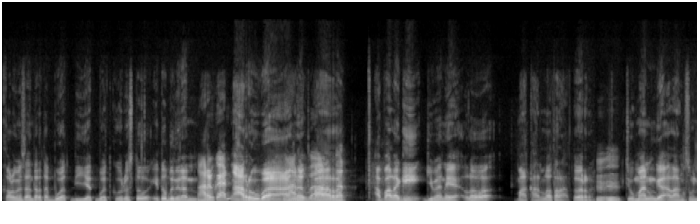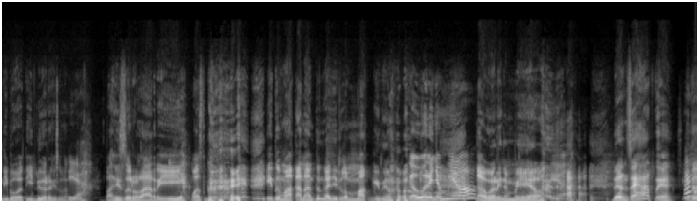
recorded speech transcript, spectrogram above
kalau misalkan ternyata buat diet buat kurus tuh itu beneran Ngaruh kan? ngaruh banget Ngaruh parah. banget. apalagi gimana ya lo makan lo teratur Mm-mm. cuman nggak langsung dibawa tidur gitu loh Iya. pasti suruh lari Iya. maksud gue itu makanan tuh nggak jadi lemak gitu loh Gak boleh nyemil. nggak boleh nyemil Iya. dan sehat ya itu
